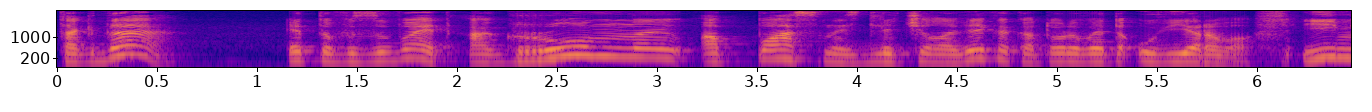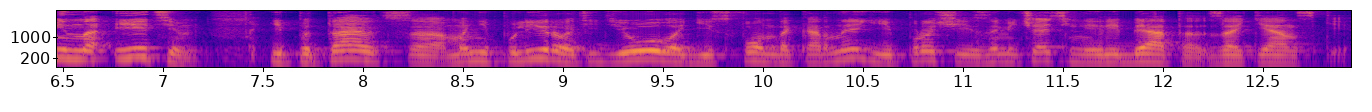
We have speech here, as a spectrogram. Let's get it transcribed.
тогда это вызывает огромную опасность для человека, который в это уверовал. И именно этим и пытаются манипулировать идеологи из фонда Карнеги и прочие замечательные ребята заокеанские.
